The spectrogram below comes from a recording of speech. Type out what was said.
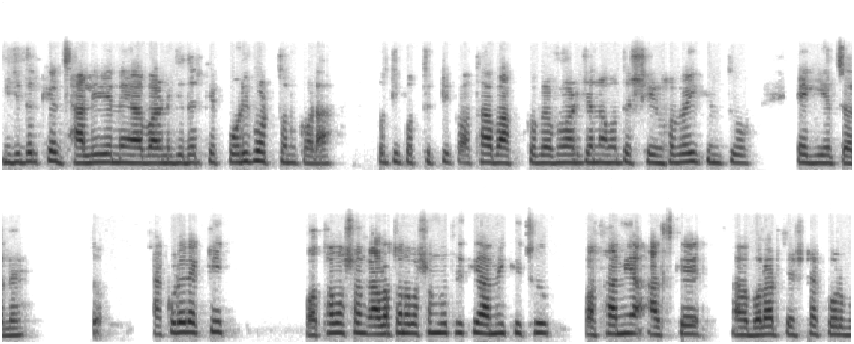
নিজেদেরকে ঝালিয়ে নেওয়া বা নিজেদেরকে পরিবর্তন করা প্রতি প্রত্যেকটি কথা, বাক্য, ব্যবহার যেন আমাদের সেভাবেই কিন্তু এগিয়ে চলে। তো ঠাকুরের একটি কথা প্রসঙ্গ আলোচনা প্রসঙ্গ থেকে আমি কিছু কথা আমি আজকে বলার চেষ্টা করব।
